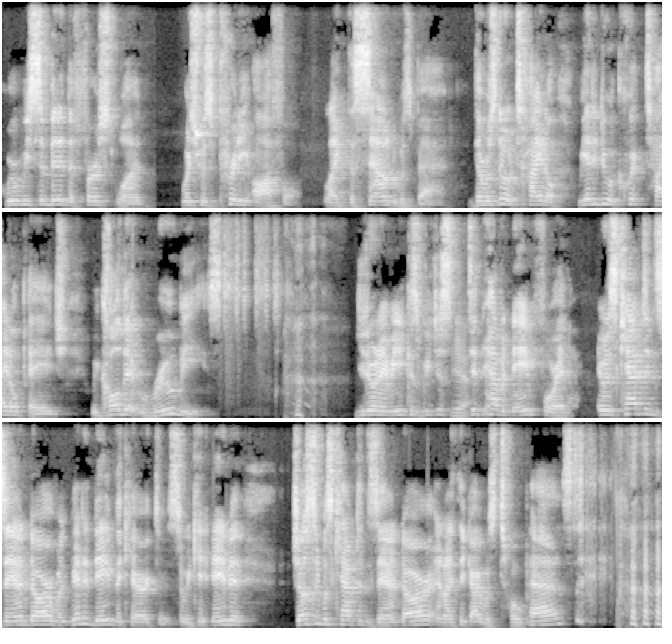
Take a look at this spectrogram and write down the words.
Where we submitted the first one, which was pretty awful. Like the sound was bad. There was no title. We had to do a quick title page. We called it Rubies. you know what I mean? Because we just Yeah. didn't have a name for it. It was Captain Xandar. We had to name the characters, so we named it. Justin was Captain Xandar, and I think I was Topaz.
